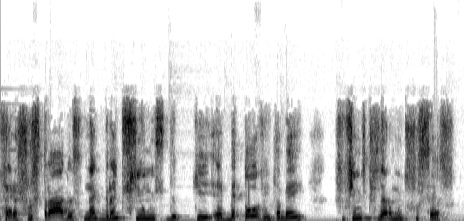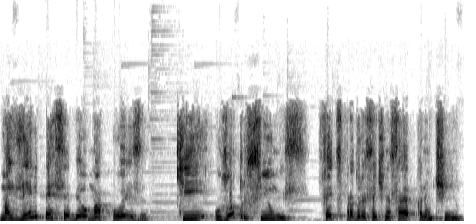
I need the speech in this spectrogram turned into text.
Férias Frustradas, né, grandes filmes, de, que é, Beethoven também, filmes que fizeram muito sucesso. Mas ele percebeu uma coisa que os outros filmes feitos para adolescente nessa época não tinham,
